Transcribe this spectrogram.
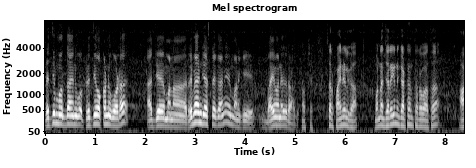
ప్రతి ముద్దాయిని ప్రతి ఒక్కరిని కూడా అది మన రిమాండ్ చేస్తే కానీ మనకి భయం అనేది రాదు. ఓకే. సార్ ఫైనల్గా మొన్న జరిగిన ఘటన తర్వాత ఆ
